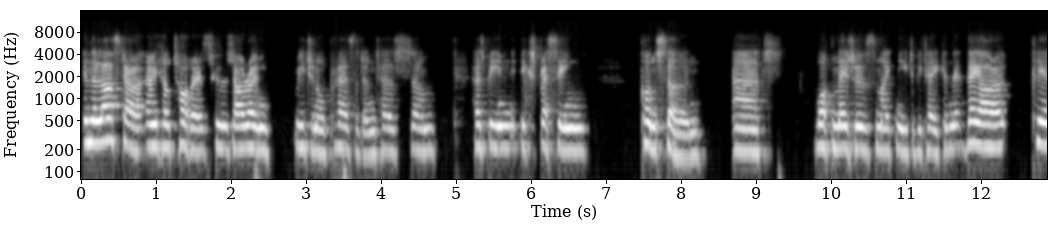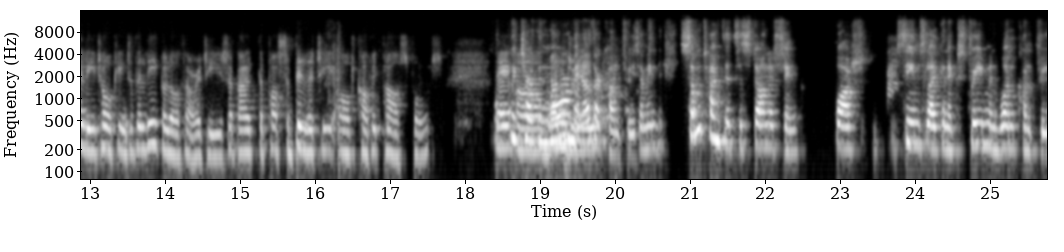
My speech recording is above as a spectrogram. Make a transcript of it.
in the last hour, Angel Torres, who's our own regional president, has, um, has been expressing concern at what measures might need to be taken. They are clearly talking to the legal authorities about the possibility of COVID passports. They Which are, are the norm in other countries. I mean, sometimes it's astonishing what seems like an extreme in one country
